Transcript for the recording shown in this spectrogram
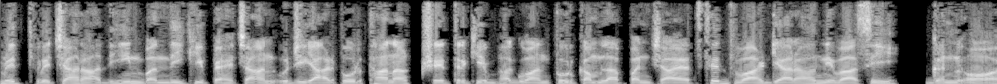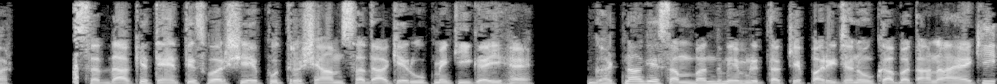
मृत विचाराधीन बंदी की पहचान उजियारपुर थाना क्षेत्र के भगवानपुर कमला पंचायत स्थित वार्ड ग्यारह निवासी गन और सद्दा के 33 वर्षीय पुत्र श्याम सदा के रूप में की गई है। घटना के संबंध में मृतक के परिजनों का बताना है कि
